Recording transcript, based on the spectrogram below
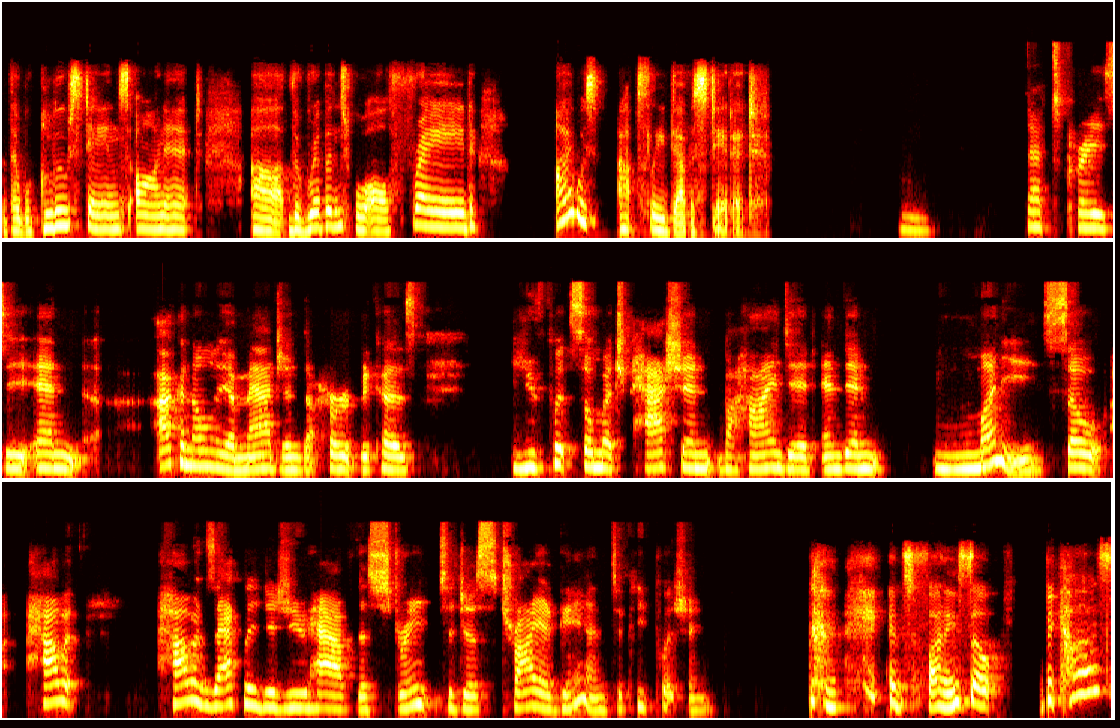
there were glue stains on it. Uh, the ribbons were all frayed. I was absolutely devastated. Hmm. That's crazy. And I can only imagine the hurt because you've put so much passion behind it and then money. So how how exactly did you have the strength to just try again to keep pushing? it's funny. So because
